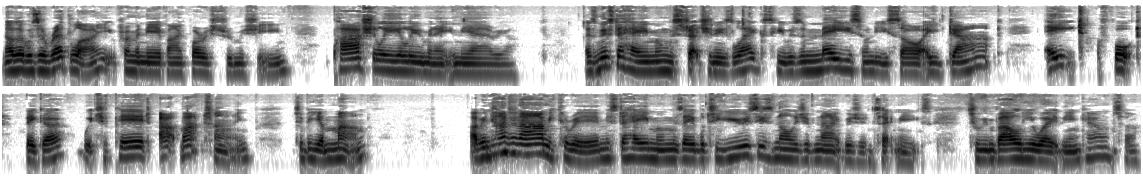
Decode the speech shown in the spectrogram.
Now there was a red light from a nearby forestry machine, partially illuminating the area. As Mr. Heyman was stretching his legs, he was amazed when he saw a dark, eight-foot figure, which appeared at that time to be a man. Having had an army career, Mr. Heyman was able to use his knowledge of night vision techniques to evaluate the encounter.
